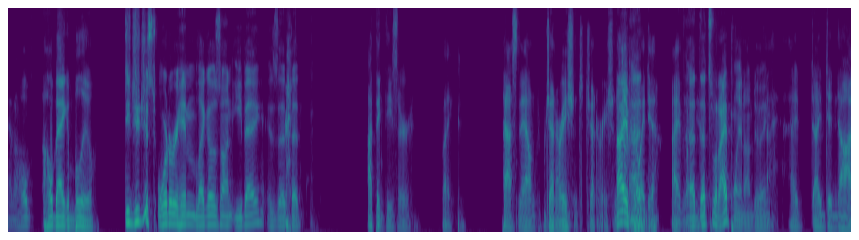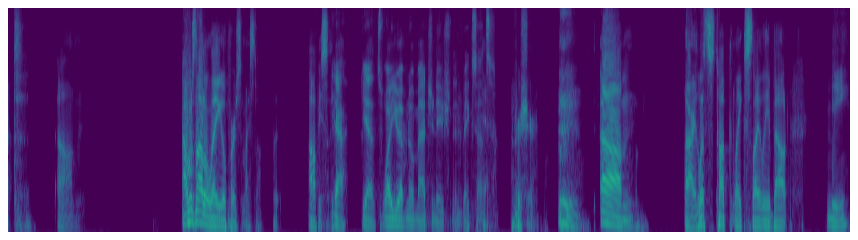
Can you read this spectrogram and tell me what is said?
and a whole a whole bag of blue. Did you just order him Legos on eBay? Is that that? I think these are like passed down from generation to generation. I have no Uh, idea. I have no uh, idea. that's what I plan on doing. I I did not. Um, I was not a Lego person myself, but obviously, Yeah, yeah. That's why you have no imagination. It makes sense. for sure. um, all right, let's talk like slightly about me.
